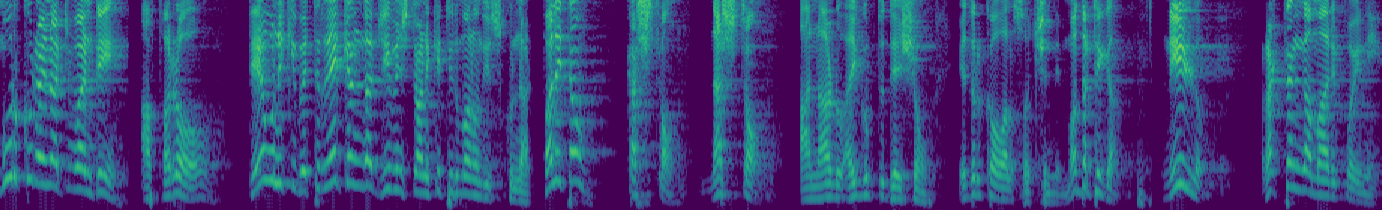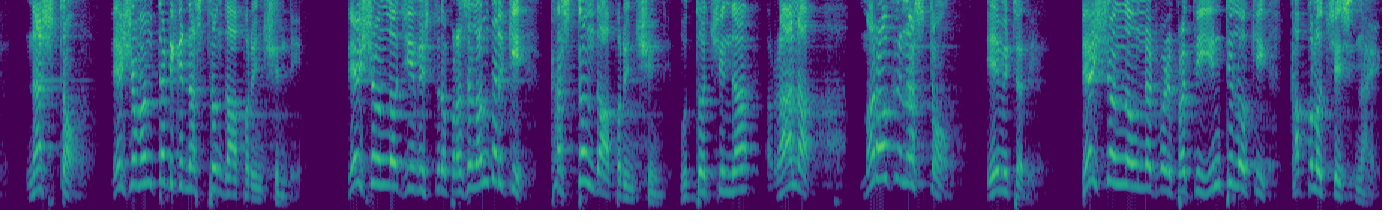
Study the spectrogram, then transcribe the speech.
మూర్ఖుడైనటువంటి ఆ ఫరో దేవునికి వ్యతిరేకంగా జీవించడానికి తీర్మానం తీసుకున్నాడు. ఫలితం కష్టం నష్టం. ఆనాడు ఐగుప్తు దేశం ఎదుర్కోవాల్సి వచ్చింది. మొదటిగా నీళ్ళు రక్తంగా మారిపోయినాయి. నష్టం దేశమంతటికి నష్టం దాపరించింది. దేశంలో జీవిస్తున్న ప్రజలందరికీ కష్టం దాపరించింది. బుద్ధొచ్చిందా? రాలా. మరొక నష్టం ఏమిటది? దేశంలో ఉన్నటువంటి ప్రతి ఇంటిలోకి కప్పలు వచ్చేసినాయి.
